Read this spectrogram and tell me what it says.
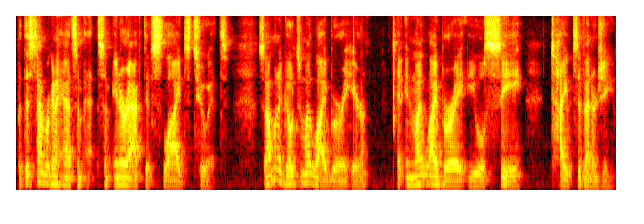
but this time we're going to add some, some interactive slides to it. So I'm going to go to my library here, and in my library, you will see types of energy.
